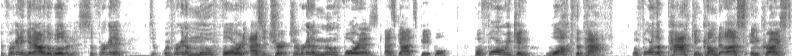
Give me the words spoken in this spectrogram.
If we're going to get out of the wilderness, if we're going to if we're going to move forward as a church, if we're going to move forward as as God's people, before we can walk the path, before the path can come to us in Christ,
